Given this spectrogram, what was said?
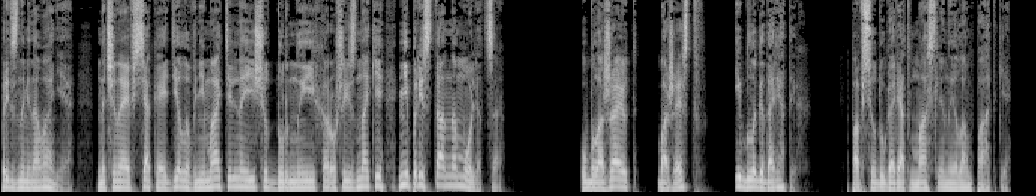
предзнаменования, начиная всякое дело внимательно ищут дурные и хорошие знаки, непрестанно молятся. Ублажают божеств и благодарят их. Повсюду горят масляные лампадки,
